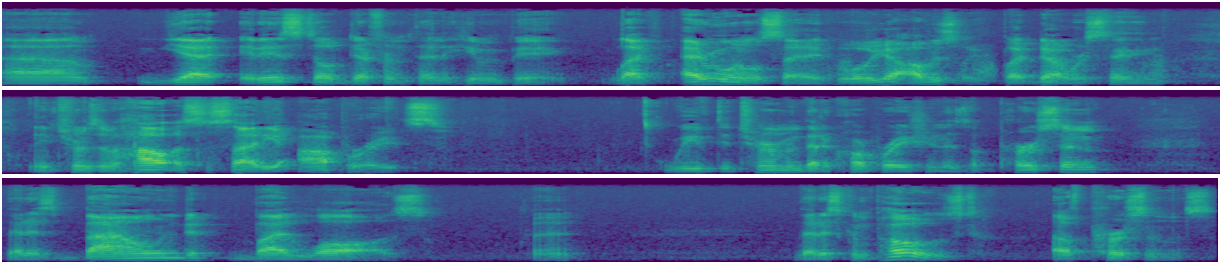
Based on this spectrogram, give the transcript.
Um, yet, it is still different than a human being. Like, everyone will say, well, yeah, obviously. But no, we're saying, in terms of how a society operates, we've determined that a corporation is a person that is bound by laws, okay? that is composed of persons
